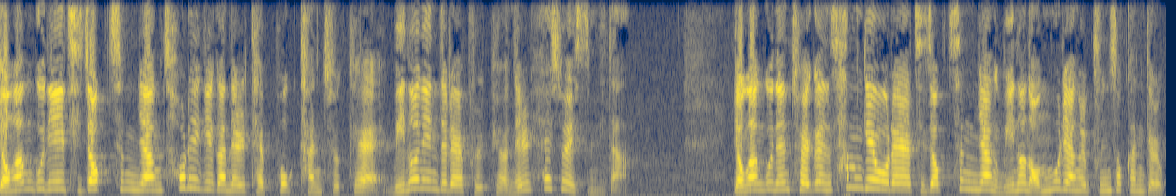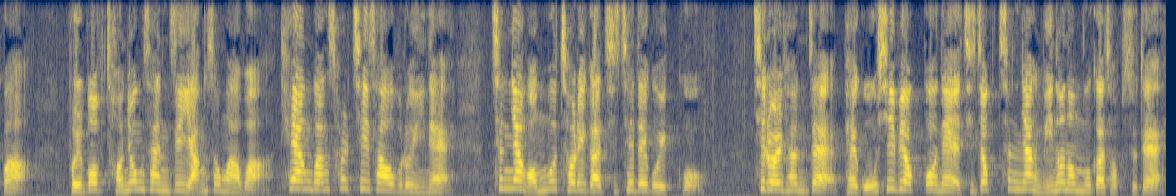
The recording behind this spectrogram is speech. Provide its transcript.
영암군이 지적 측량 처리 기간을 대폭 단축해 민원인들의 불편을 해소했습니다. 영암군은 최근 3개월의 지적 측량 민원 업무량을 분석한 결과 불법 전용 산지 양성화와 태양광 설치 사업으로 인해 측량 업무 처리가 지체되고 있고 7월 현재 150여 건의 지적 측량 민원 업무가 접수돼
